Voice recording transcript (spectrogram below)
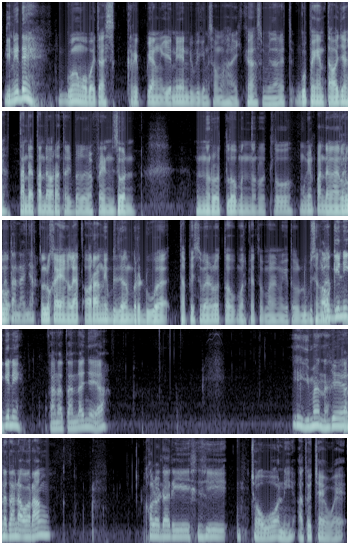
gini deh, gue nggak mau baca skrip yang ini yang dibikin sama Haika sebenarnya. Gue pengen tahu aja tanda-tanda orang terjebak dalam friend zone. Menurut lu, menurut lu, mungkin pandangan lu tanda-tandanya lu kayak ngeliat orang nih berjalan berdua tapi sebenarnya lu tahu mereka temenan gitu lu bisa oh ngeliat gini gini tanda-tandanya ya Iya gimana? tanda-tanda orang kalau dari sisi cowok nih atau cewek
